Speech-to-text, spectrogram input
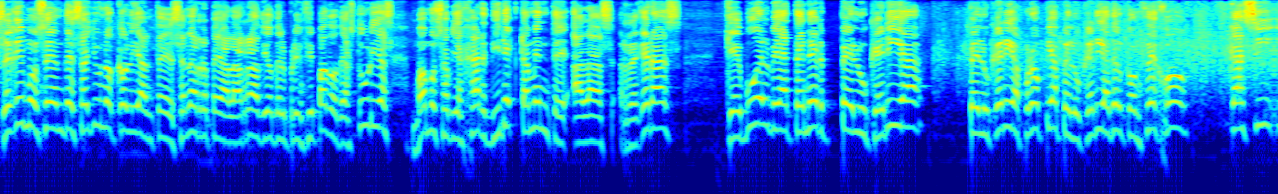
Seguimos en Desayuno Coliantes en RPA, la radio del Principado de Asturias. Vamos a viajar directamente a las regueras, que vuelve a tener peluquería, peluquería propia, peluquería del Concejo, casi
